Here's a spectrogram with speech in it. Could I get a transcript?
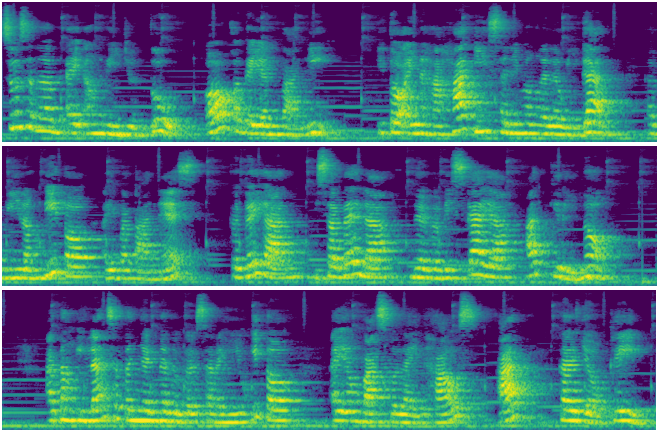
Susunod ay ang Region 2 o Cagayan Valley. Ito ay nahahati sa limang lalawigan. Kabilang dito ay Batanes, Cagayan, Isabela, Nueva Vizcaya at Quirino. At ang ilan sa tanyag na lugar sa rehiyong ito ay ang Basco Lighthouse at Callao Cave.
